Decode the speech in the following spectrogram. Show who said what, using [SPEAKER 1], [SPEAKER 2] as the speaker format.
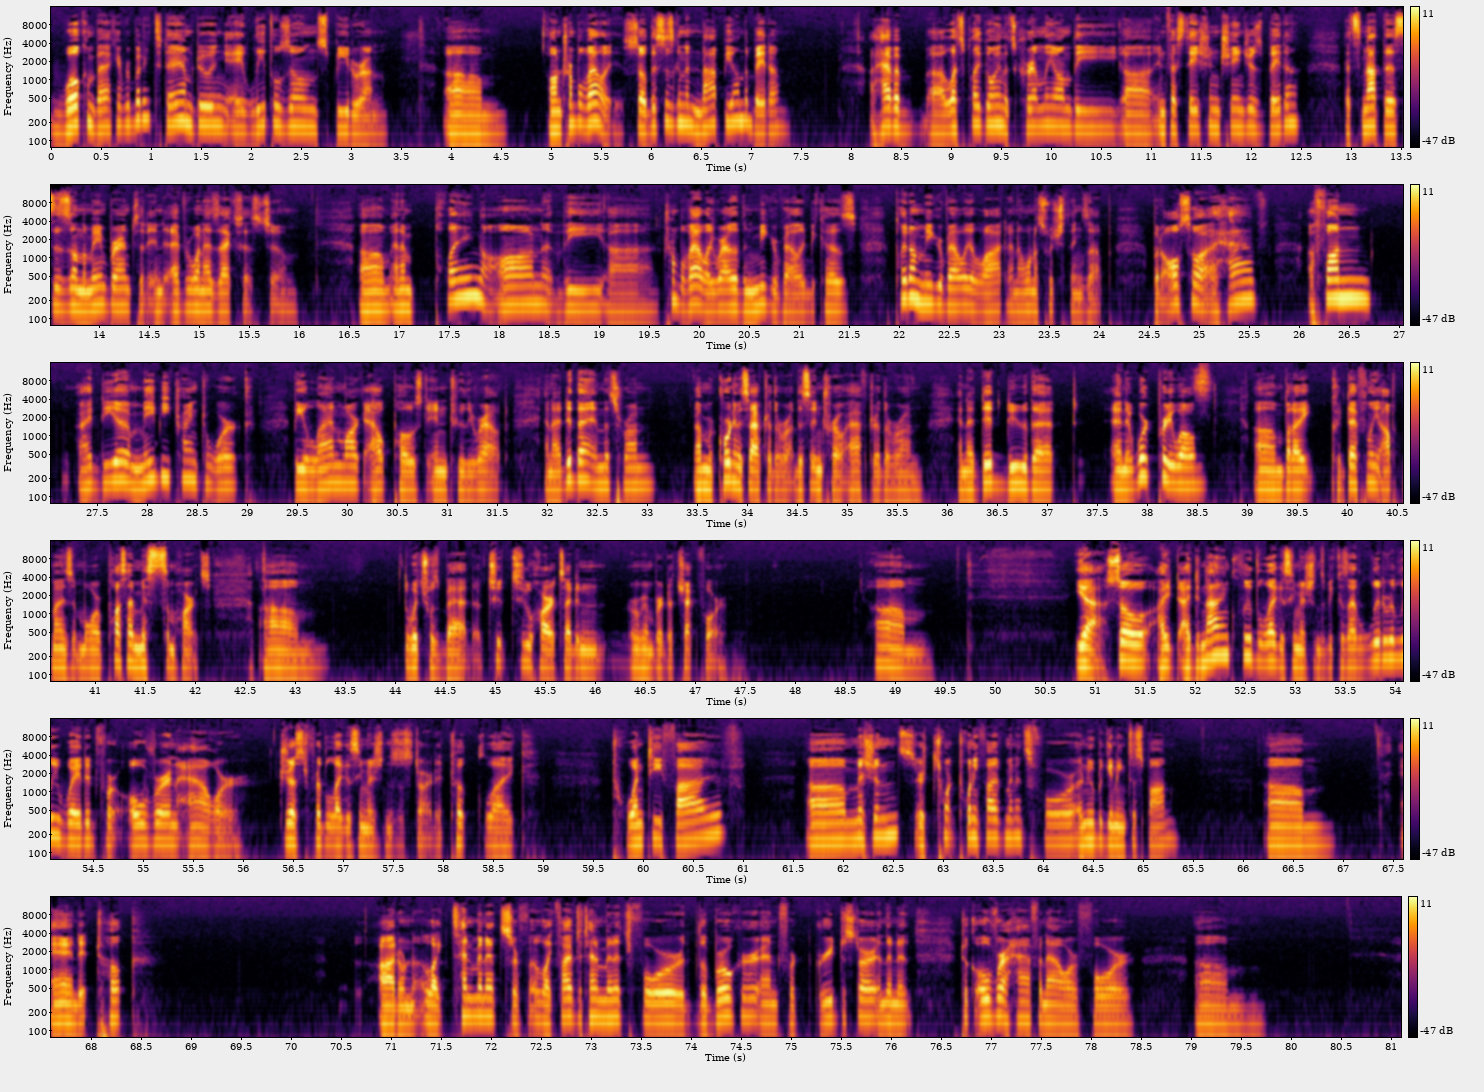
[SPEAKER 1] Welcome back, everybody. Today I'm doing a Lethal Zone speedrun um, on Trumbull Valley. So this is going to not be on the beta. I have a uh, Let's Play going that's currently on the uh, Infestation Changes beta. That's not this. This is on the main branch that everyone has access to. Um, and I'm playing on the uh, Trumbull Valley rather than Meagher Valley because I played on Meagher Valley a lot and I want to switch things up. But also I have a fun idea, maybe trying to work the landmark outpost into the route. And I did that in this run. I'm recording this after the run, this intro after the run, and I did do that, and it worked pretty well. Um, but I could definitely optimize it more. Plus, I missed some hearts, um, which was bad. Two two hearts I didn't remember to check for. Um, yeah, so I I did not include the legacy missions because I literally waited for over an hour just for the legacy missions to start. It took like 25 uh, missions or tw- 25 minutes for a new beginning to spawn. Um, and it took I don't know, like 10 minutes or f- like 5 to 10 minutes for the broker and for greed to start and then it took over half an hour for um,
